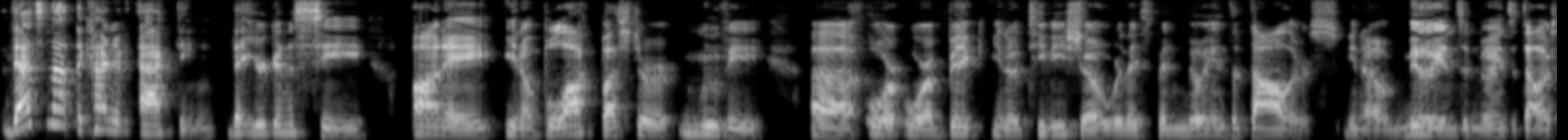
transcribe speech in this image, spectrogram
that's not the kind of acting that you're going to see on a you know blockbuster movie uh, or or a big you know TV show where they spend millions of dollars, you know, millions and millions of dollars,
